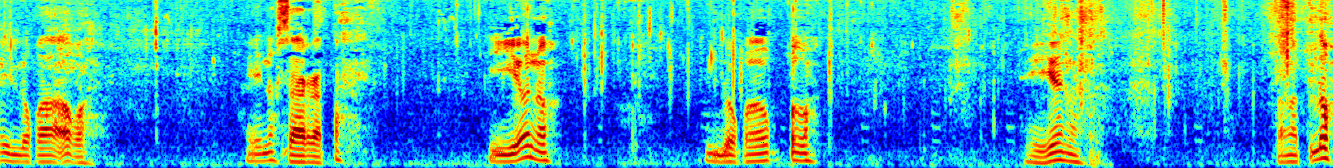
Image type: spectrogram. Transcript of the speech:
Ay, luka ako. Ayun o, sarap pa. Iyon o. Luka ako pa o. Pangatlo.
